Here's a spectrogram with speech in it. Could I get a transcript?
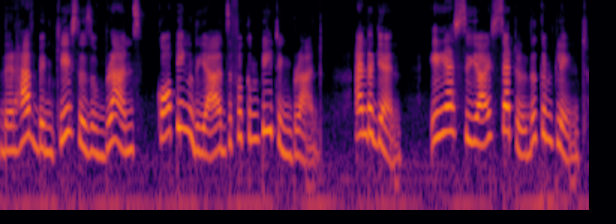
There have been cases of brands copying the ads of a competing brand and again ASCI settled the complaint.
